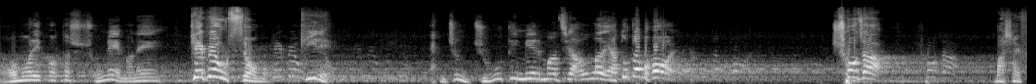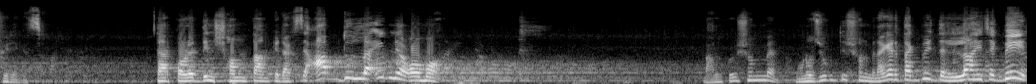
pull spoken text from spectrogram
অমর এই কথা শুনে মানে কেঁপে উঠছে অমর। কি রে? একজন যুবতী মেয়ের মাঝে আল্লাহর এতটা ভয়। সোজা! বাসায় ফিরে গেছে। তারপরের দিন সন্তানকে ডাকছে আব্দুল্লাহ ইবনে অমর। ভালো করে শুনবেন, মনোযোগ দিয়ে শুনবেন। আগে তাকবীর দেন, লিল্লাহি তাকবীর।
